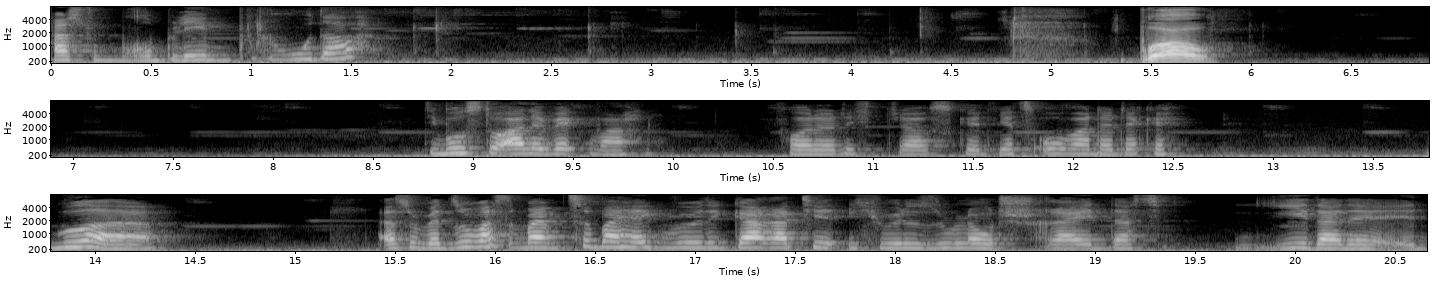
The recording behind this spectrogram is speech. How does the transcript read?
Hast du ein Problem, Bruder? Wow. Die musst du alle wegmachen. Bevor der dich jumpscared. Jetzt oben an der Decke. Uah. Also wenn sowas in meinem Zimmer hängen würde, garantiert, ich würde so laut schreien, dass jeder der in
